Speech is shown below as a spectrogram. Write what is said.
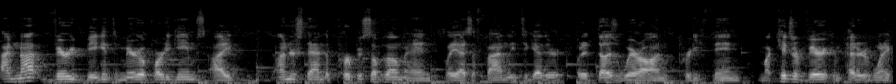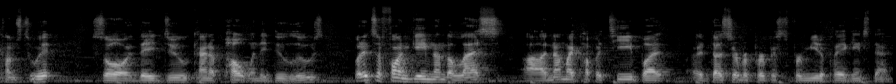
i'm not very big into mario party games i understand the purpose of them and play as a family together, but it does wear on pretty thin. My kids are very competitive when it comes to it, so they do kind of pout when they do lose. But it's a fun game nonetheless. Uh, not my cup of tea, but it does serve a purpose for me to play against them.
